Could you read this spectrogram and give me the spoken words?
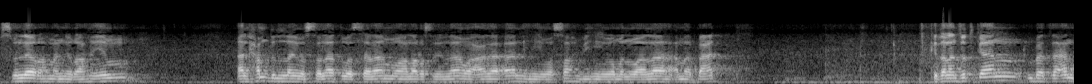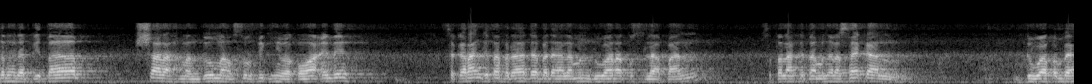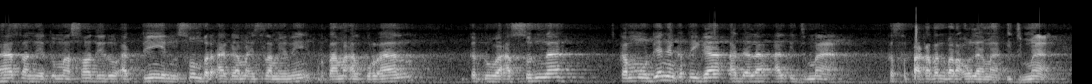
Bismillahirrahmanirrahim. Alhamdulillah wassalatu wassalamu ala Rasulillah wa ala alihi wa sahbihi wa man walah amma ba'd. Kita lanjutkan bacaan terhadap kitab Syarah Mandhumah Ushul Fiqh wa Qawaidih. Sekarang kita berada pada halaman 208 setelah kita menyelesaikan dua pembahasan yaitu masadiru ad-din, sumber agama Islam ini. Pertama Al-Qur'an, kedua As-Sunnah, kemudian yang ketiga adalah al-ijma', kesepakatan para ulama, ijma'.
